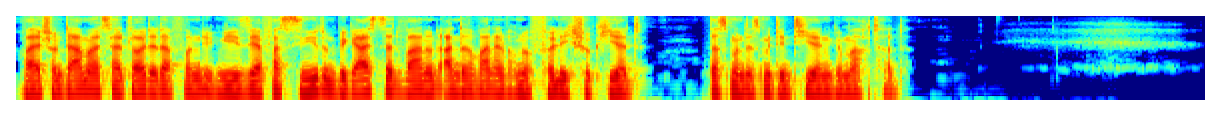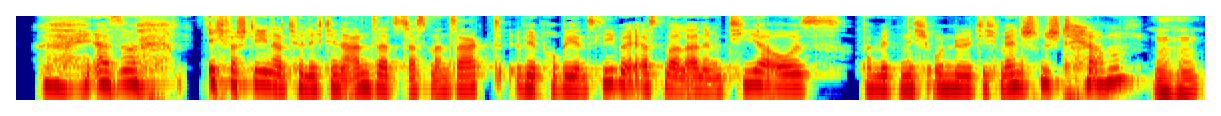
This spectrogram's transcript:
Weil schon damals halt Leute davon irgendwie sehr fasziniert und begeistert waren und andere waren einfach nur völlig schockiert, dass man das mit den Tieren gemacht hat. Also, ich verstehe natürlich den Ansatz, dass man sagt, wir probieren es lieber erstmal an einem Tier aus, damit nicht unnötig Menschen sterben. Mhm.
